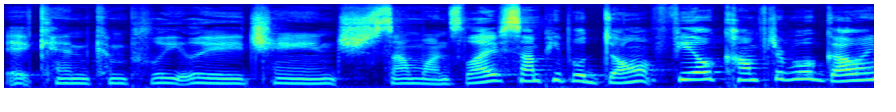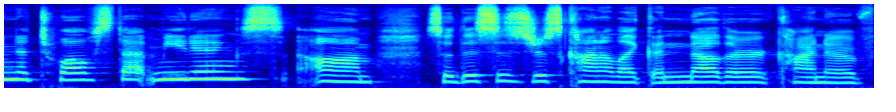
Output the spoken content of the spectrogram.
it can completely change someone's life. Some people don't feel comfortable going to 12 step meetings. Um, so, this is just kind of like another kind of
